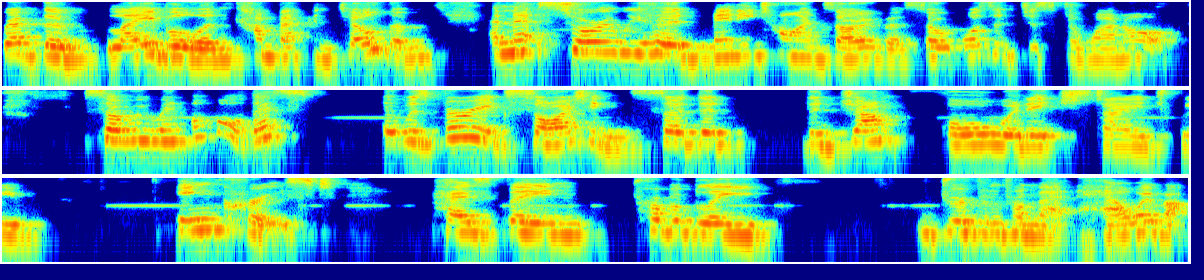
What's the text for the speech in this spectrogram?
grab the label and come back and tell them. And that story we heard many times over so it wasn't just a one off so we went oh that's it was very exciting. So the the jump forward each stage we've increased has been probably driven from that. However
